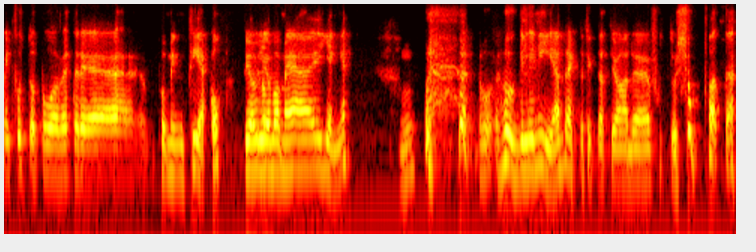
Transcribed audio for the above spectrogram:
mitt foto på, vet du det, på min tekopp. Jag ville ju vara med i gänget. Mm. Hugg Linnea direkt och tyckte att jag hade photoshopat det.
